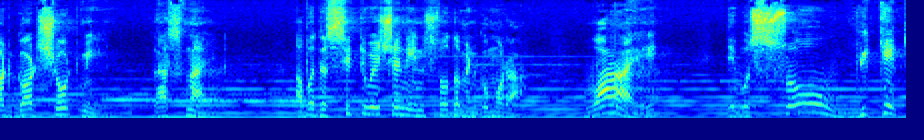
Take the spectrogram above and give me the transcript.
what God showed me last night about the situation in Sodom and Gomorrah. Why they were so wicked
